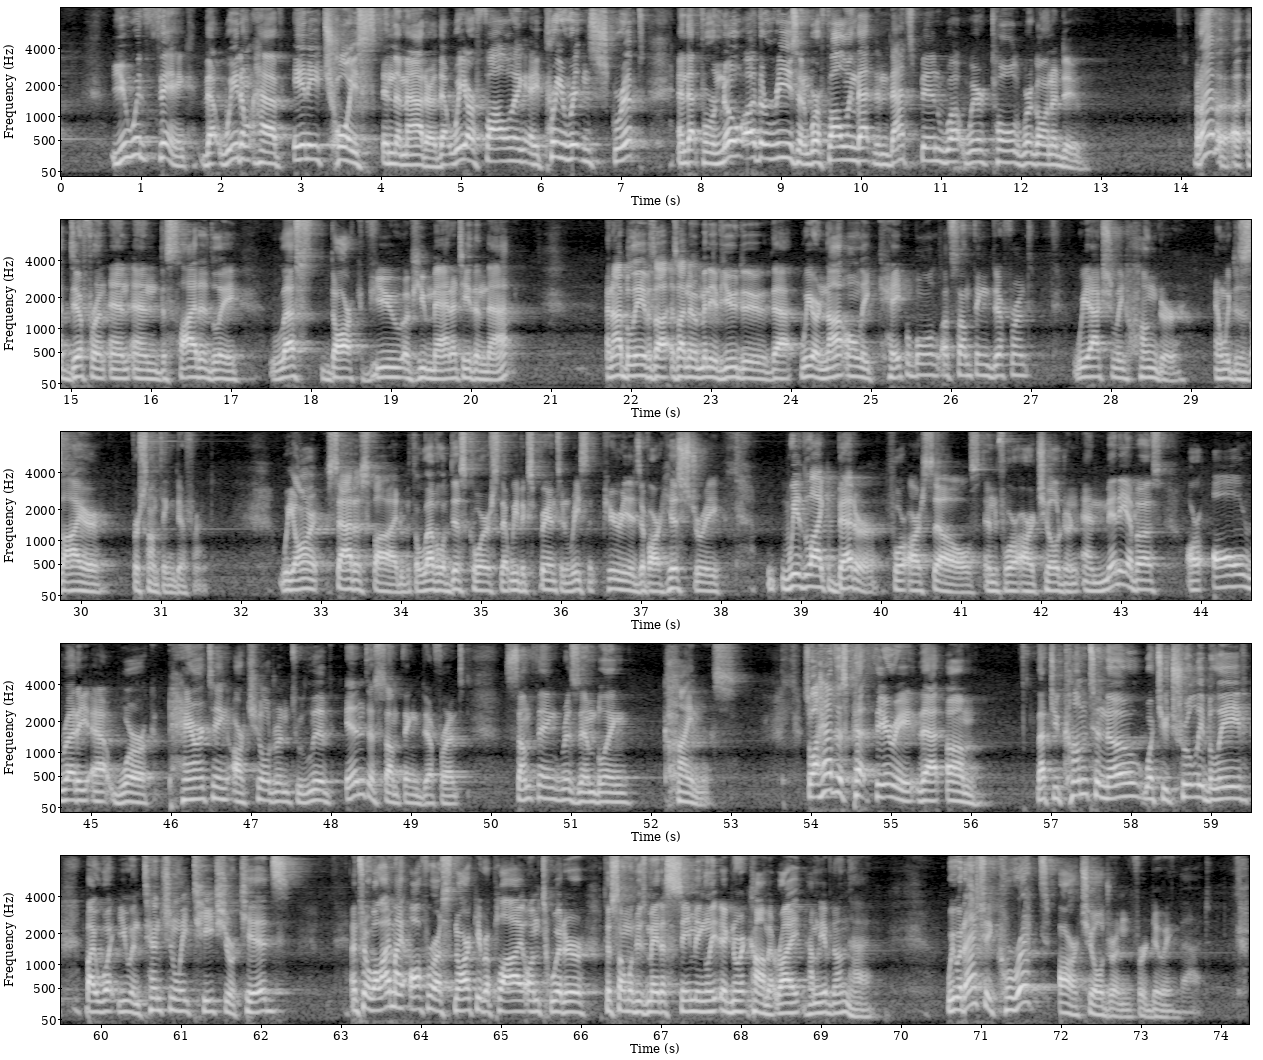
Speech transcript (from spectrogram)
you would think that we don't have any choice in the matter, that we are following a pre written script, and that for no other reason we're following that than that's been what we're told we're going to do. But I have a, a different and, and decidedly less dark view of humanity than that. And I believe, as I, as I know many of you do, that we are not only capable of something different, we actually hunger and we desire for something different. We aren't satisfied with the level of discourse that we've experienced in recent periods of our history. We'd like better for ourselves and for our children. And many of us are already at work parenting our children to live into something different, something resembling kindness. So I have this pet theory that um, that you come to know what you truly believe by what you intentionally teach your kids. And so while I might offer a snarky reply on Twitter to someone who's made a seemingly ignorant comment, right? How many have done that? We would actually correct our children for doing that.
